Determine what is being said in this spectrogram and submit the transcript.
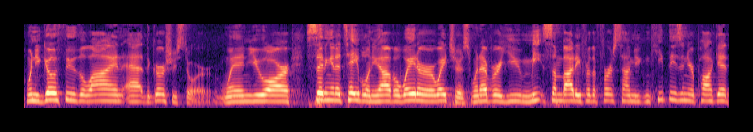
when you go through the line at the grocery store, when you are sitting at a table and you have a waiter or waitress, whenever you meet somebody for the first time, you can keep these in your pocket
